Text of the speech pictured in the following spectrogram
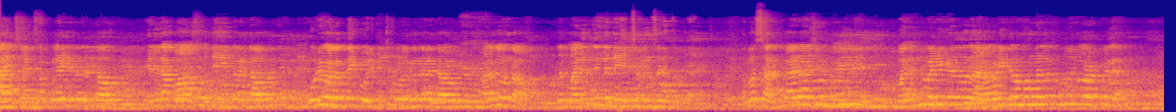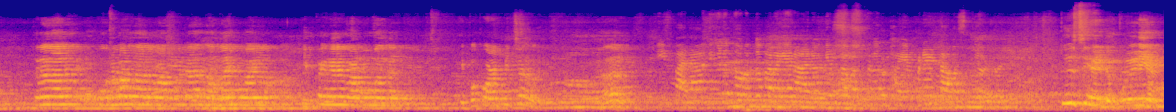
ആഴ്ചയും സപ്ലൈ ചെയ്യുന്നുണ്ടാവും എല്ലാ മാസവും ചെയ്യുന്നുണ്ടാവും ഒരു കൊല്ലത്തേക്ക് ഒരുമിച്ച് കൊടുക്കുന്നുണ്ടാവും പലതും ഉണ്ടാവും. അത് മരുന്നിന്റെ നേച്ചർ അനുസരിച്ച്. അപ്പൊ സർക്കാർ ആശുപത്രിയിൽ മരുന്ന് മേടിക്കുന്ന നടപടിക്രമങ്ങളിലൊന്നും ഒരു കുഴപ്പമില്ല. ഇത്ര നാൾ ഒരുപാട് നാൾ കുഴപ്പമില്ലാതെ നന്നായി പോയല്ലോ. ഇപ്പൊ എങ്ങനെ കുഴപ്പം വന്ന്? ഇപ്പൊ കുഴപ്പിച്ചാണ്. അതാണ്. തീർച്ചയായിട്ടും പേടിയാണ്.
